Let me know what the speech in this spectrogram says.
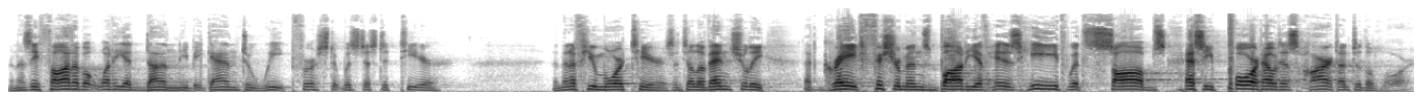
And as he thought about what he had done, he began to weep. First, it was just a tear, and then a few more tears, until eventually that great fisherman's body of his heaved with sobs as he poured out his heart unto the Lord.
